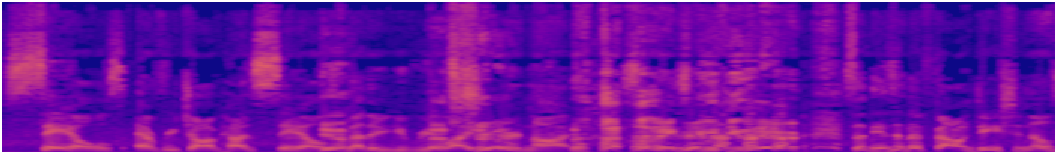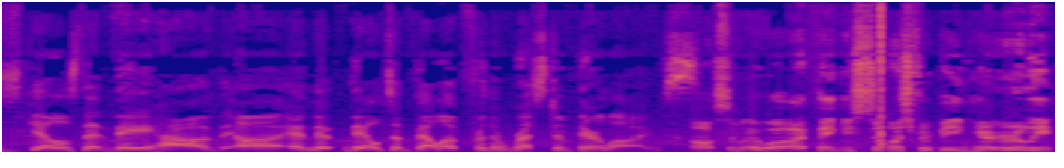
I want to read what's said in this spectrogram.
sales. Every job has sales, Yeah, whether you realize it or not. I agree with you there. So these are the foundational skills that they have uh, and that they'll develop for the rest of their lives. Awesome. Well, I thank you so much for being here early.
